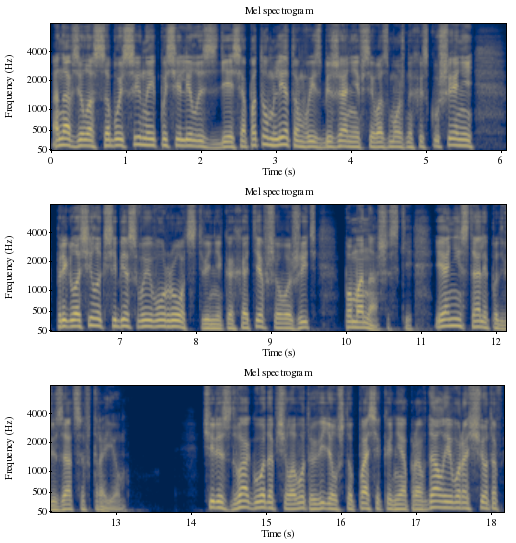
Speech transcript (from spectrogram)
Она взяла с собой сына и поселилась здесь, а потом летом, во избежание всевозможных искушений, пригласила к себе своего родственника, хотевшего жить по-монашески, и они стали подвязаться втроем. Через два года пчеловод увидел, что пасека не оправдала его расчетов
